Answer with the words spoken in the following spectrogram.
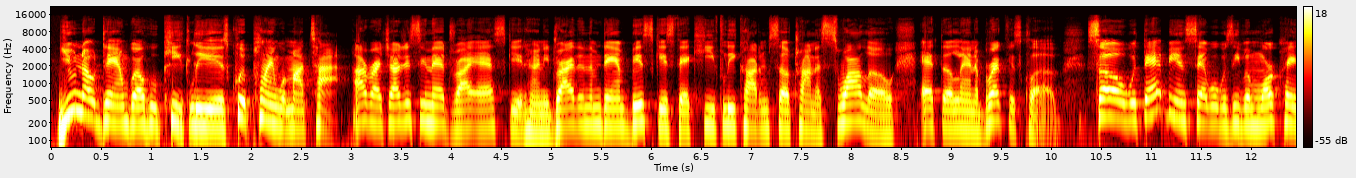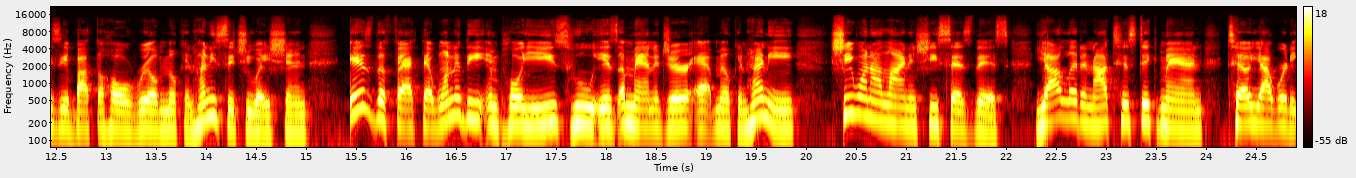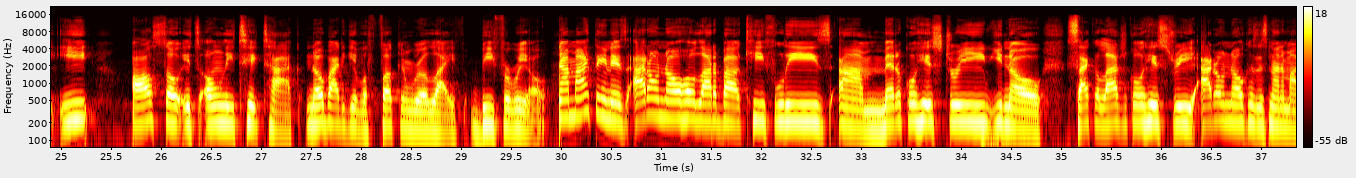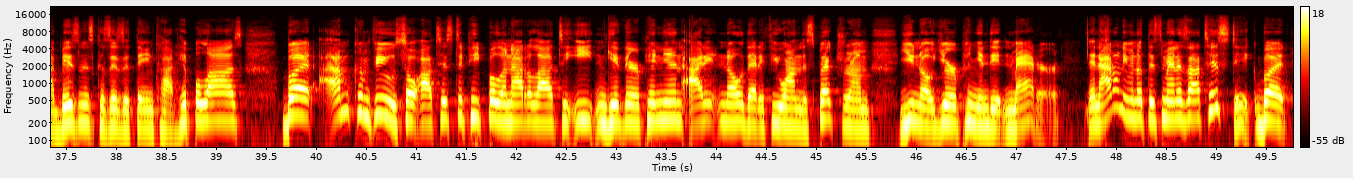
you know damn well who Keith Lee is. Quit playing with my top. All right, y'all just seen that dry ass skit, honey. Drier than them damn biscuits that Keith Lee caught himself trying to swallow at the Atlanta Breakfast Club. So, with that being said, what was even more crazy about the whole real milk and honey situation is the fact that one of the employees who is a manager at Milk and Honey, she went online and she says this Y'all let an autistic man tell y'all where to eat. Also, it's only TikTok. Nobody give a fuck in real life. Be for real. Now, my thing is, I don't know a whole lot about Keith Lee's um, medical history, you know, psychological history. I don't know because it's none of my business because there's a thing called HIPAA laws. But I'm confused. So, autistic people are not allowed to eat and give their opinion. I didn't know that if you were on the spectrum, you know, your opinion didn't matter. And I don't even know if this man is autistic, but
